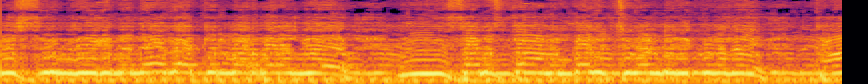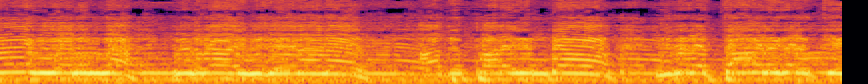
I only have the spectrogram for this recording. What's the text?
മുസ്ലിം ലീഗിന്റെ നേതാക്കന്മാർ പറഞ്ഞു ഈ സംസ്ഥാനം ഭരിച്ചുകൊണ്ടിരിക്കുന്നത് കാവ്യണെന്ന പിണറായി വിജയനാണ്. അത് പറയുമ്പോ ഇവരെ ആളുകൾക്ക്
